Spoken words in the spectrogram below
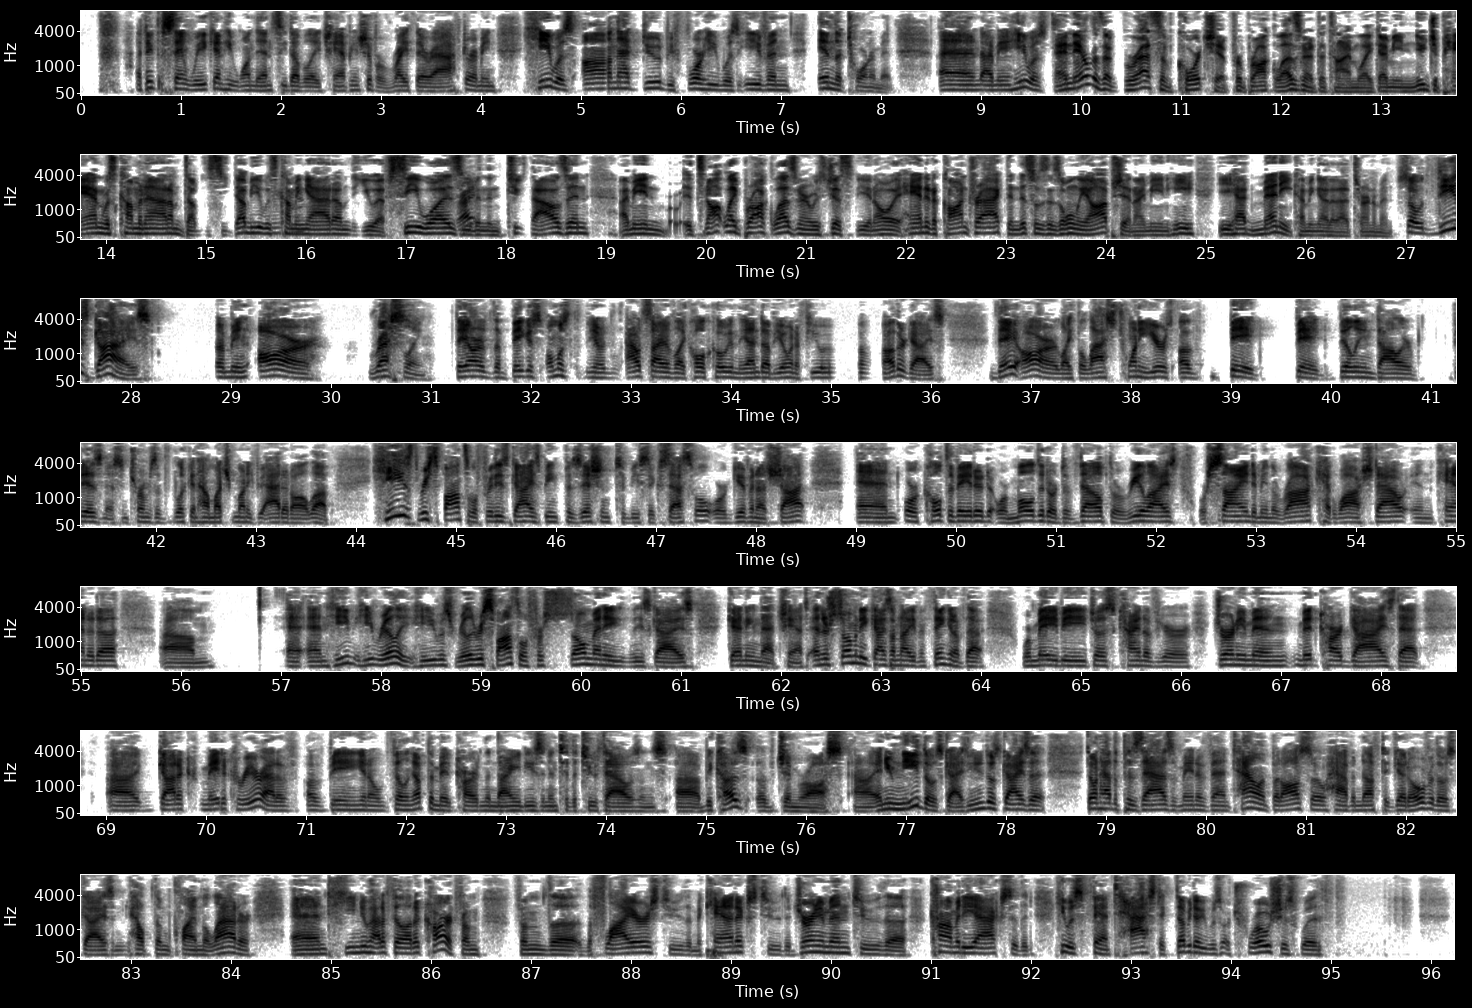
I think the same weekend he won the NCAA championship or right thereafter. I mean, he was on that dude before he was even in the tournament. And I mean, he was. And there was aggressive courtship for Brock Lesnar at the time. Like, I mean, New Japan was coming at him, WCW was mm-hmm. coming at him, the UFC was, right. even in 2000. I mean, it's not like Brock Lesnar was just, you know, handed a contract and this was his only option. I mean, he, he had many coming out of that tournament. So these guys, I mean, are wrestling. They are the biggest, almost you know, outside of like Hulk Hogan, the NWO, and a few other guys. They are like the last 20 years of big, big billion dollar business in terms of looking how much money if you add it all up. He's responsible for these guys being positioned to be successful or given a shot and or cultivated or molded or developed or realized or signed. I mean, The Rock had washed out in Canada. Um, and, and he he really he was really responsible for so many of these guys getting that chance. And there's so many guys I'm not even thinking of that were maybe just kind of your journeyman mid card guys that uh, got a made a career out of of being you know filling up the mid card in the 90s and into the 2000s uh, because of Jim Ross. Uh, and you need those guys. You need those guys that don't have the pizzazz of main event talent, but also have enough to get over those guys and help them climb the ladder. And he knew how to fill out a card from from the the flyers to the mechanics to the journeyman to the comedy acts to the he was fantastic. WWE was atrocious with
